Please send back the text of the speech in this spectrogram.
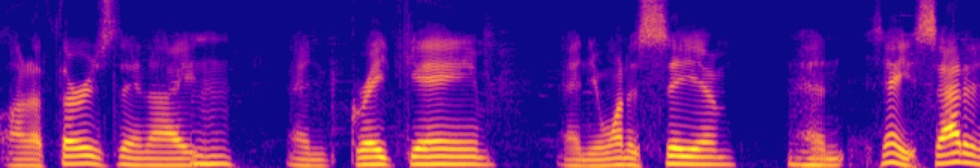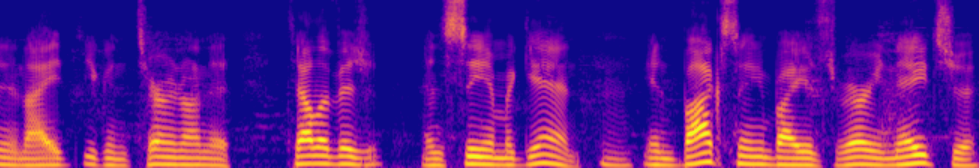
on a Thursday night mm-hmm. and great game, and you want to see them Mm-hmm. And hey, Saturday night you can turn on the television and see him again. Mm. In boxing, by its very nature,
